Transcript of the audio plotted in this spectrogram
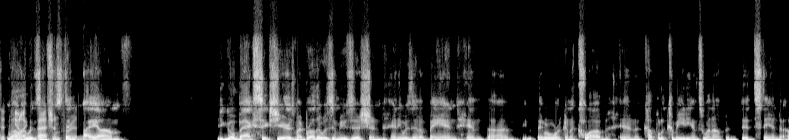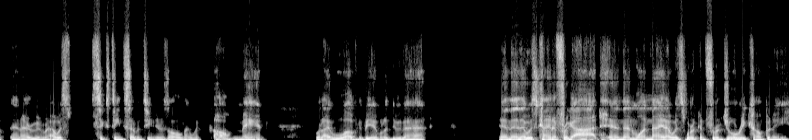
the well, you know, like it was passion for it i um you can go back six years. My brother was a musician and he was in a band and um, they were working a club and a couple of comedians went up and did stand up. And I remember I was 16, 17 years old. I went, oh man, would I love to be able to do that? And then it was kind of forgot. And then one night I was working for a jewelry company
